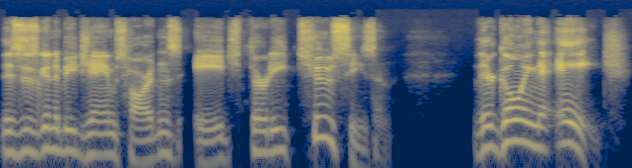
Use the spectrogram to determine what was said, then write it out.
This is going to be James Harden's age 32 season. They're going to age.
